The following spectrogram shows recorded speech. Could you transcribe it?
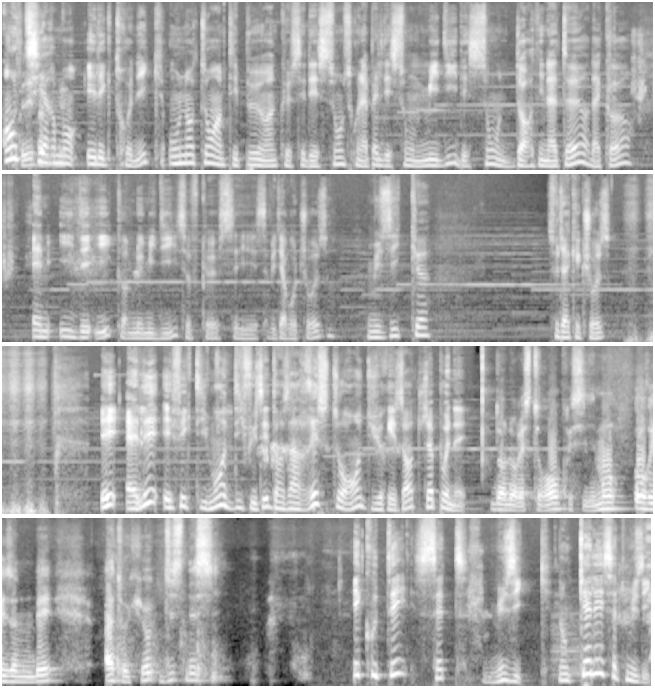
Entièrement électronique. On entend un petit peu hein, que c'est des sons, ce qu'on appelle des sons MIDI, des sons d'ordinateur, d'accord? M-I-D-I, comme le MIDI, sauf que ça veut dire autre chose. Musique, ça veut dire quelque chose. Et elle est effectivement diffusée dans un restaurant du resort japonais. Dans le restaurant, précisément Horizon Bay à Tokyo, Disney Sea. Écoutez cette musique. Donc, quelle est cette musique?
